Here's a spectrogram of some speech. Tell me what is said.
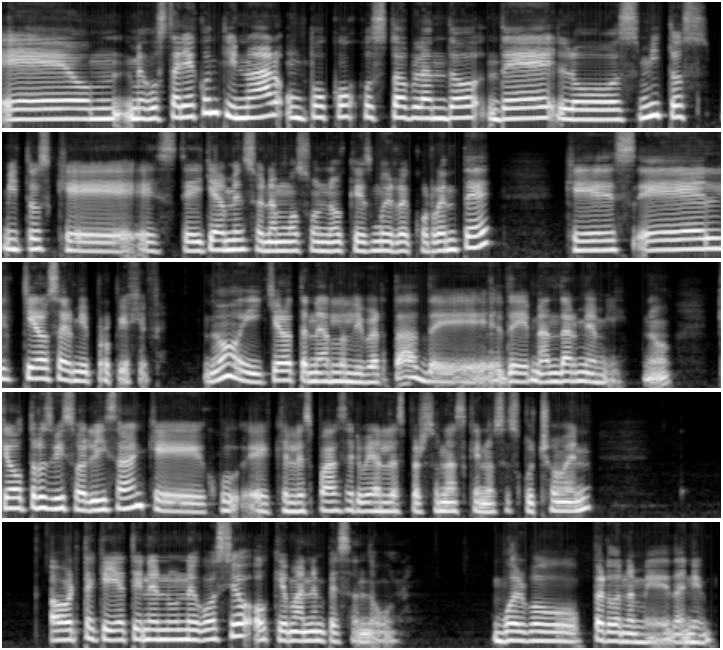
Eh, um, me gustaría continuar un poco justo hablando de los mitos, mitos que este, ya mencionamos uno que es muy recurrente, que es el quiero ser mi propio jefe, ¿no? Y quiero tener la libertad de, de mandarme a mí, ¿no? ¿Qué otros visualizan que, eh, que les pueda servir a las personas que nos escuchan ahorita que ya tienen un negocio o que van empezando uno? Vuelvo, perdóname, Daniel.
